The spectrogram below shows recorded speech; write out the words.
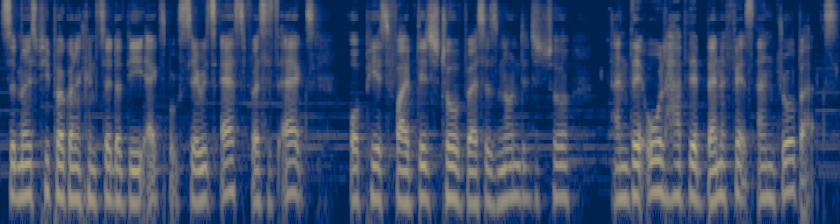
So most people are going to consider the Xbox Series S versus X or PS5 digital versus non-digital and they all have their benefits and drawbacks.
